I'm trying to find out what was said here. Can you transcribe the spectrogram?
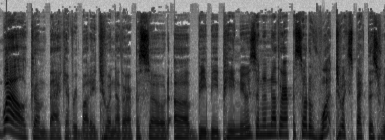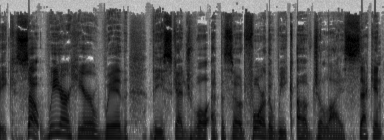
Welcome back, everybody, to another episode of BBP News and another episode of What to Expect This Week. So, we are here with the schedule episode for the week of July 2nd.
